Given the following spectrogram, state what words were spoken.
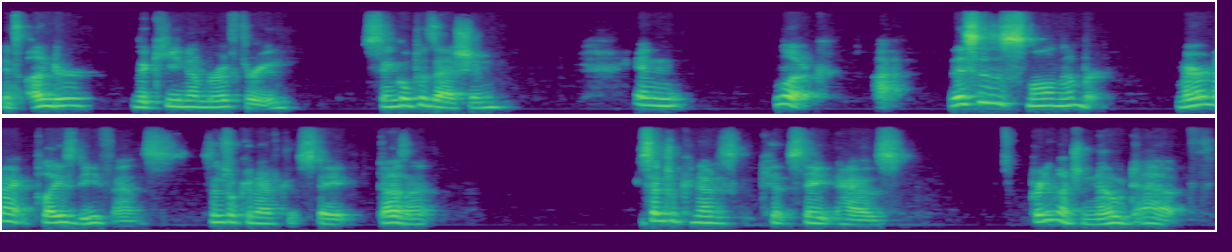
It's under the key number of three, single possession, and look, I, this is a small number. Merrimack plays defense. Central Connecticut State doesn't. Central Connecticut State has pretty much no depth.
